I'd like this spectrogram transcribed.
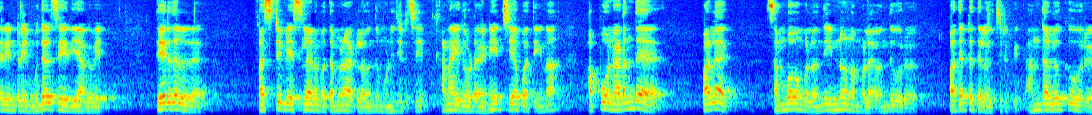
சார் இன்றைய முதல் செய்தியாகவே தேர்தல் ஃபஸ்ட்டு ஃபேஸில் நம்ம தமிழ்நாட்டில் வந்து முடிஞ்சிருச்சு ஆனால் இதோட நீட்சியாக பார்த்தீங்கன்னா அப்போது நடந்த பல சம்பவங்கள் வந்து இன்னும் நம்மளை வந்து ஒரு பதட்டத்தில் வச்சுருக்கு. அந்த அளவுக்கு ஒரு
